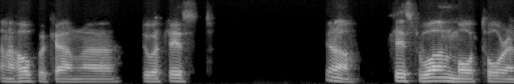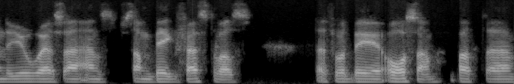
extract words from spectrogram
and I hope we can uh, do at least, you know, at least one more tour in the US and some big festivals that would be awesome. But uh,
